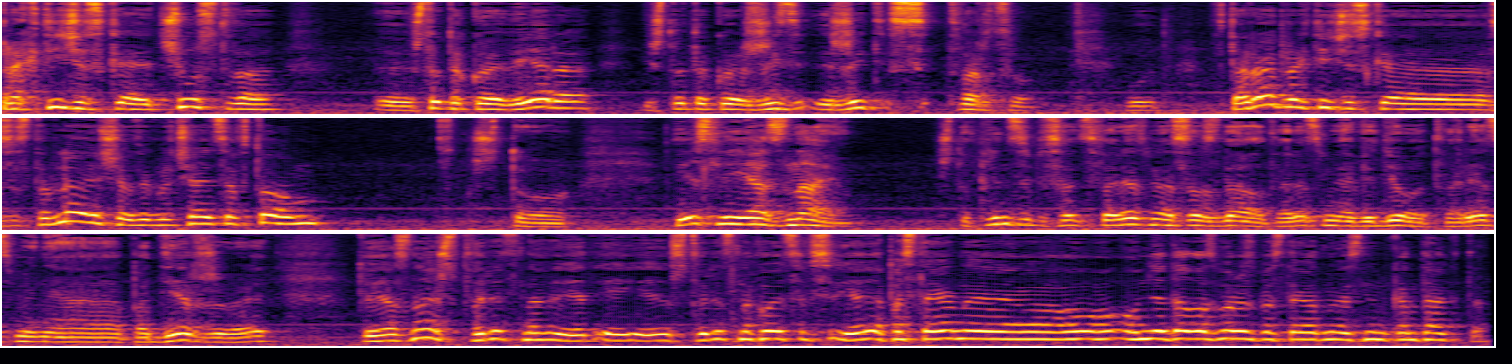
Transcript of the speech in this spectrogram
практическое чувство, что такое вера и что такое жить, жить с Творцом. Вот. Вторая практическая составляющая заключается в том, что если я знаю, что, в принципе, Творец меня создал, Творец меня ведет, Творец меня поддерживает, то я знаю, что Творец, что Творец находится, в, я, я постоянно, он мне дал возможность постоянно с ним контакта.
